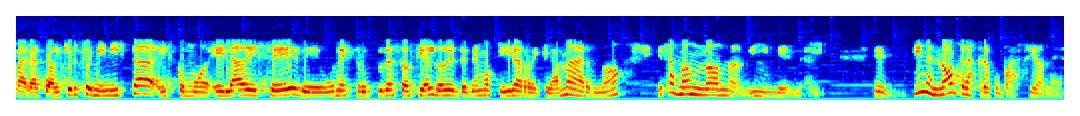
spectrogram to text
para cualquier feminista es como el ABC de una estructura social donde tenemos que ir a reclamar, ¿no? Esas no, no, no eh, tienen otras preocupaciones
